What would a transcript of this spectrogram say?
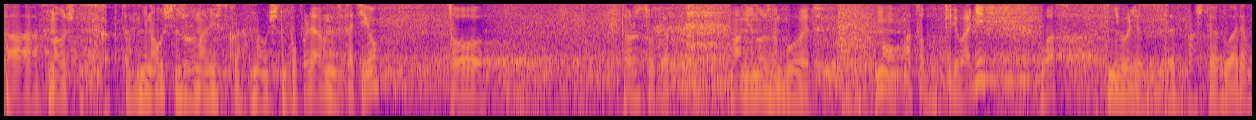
а, науч, как-то не научно-журналистскую, а научно-популярную статью, то тоже супер. Вам не нужно будет ну, особо переводить, у вас не вылезет это, про что я говорил.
